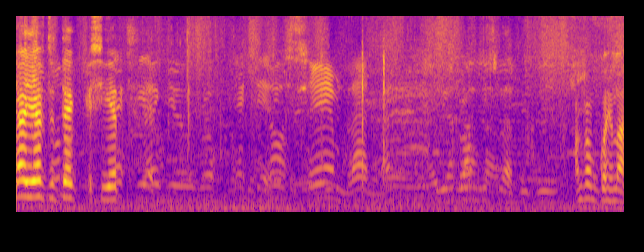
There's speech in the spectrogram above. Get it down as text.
Yeah, you have to take shit. Same lad. I'm from Kohima.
